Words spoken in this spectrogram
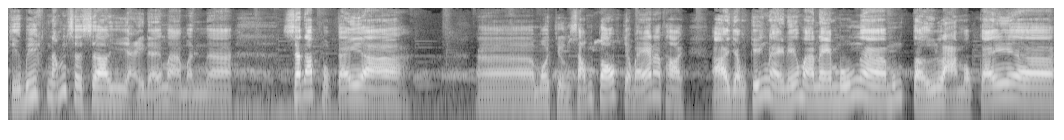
chỉ biết nắm sơ sơ như vậy để mà mình à, set up một cái à, à, môi trường sống tốt cho bé nó thôi. À, dòng kiến này nếu mà anh em muốn à, muốn tự làm một cái à,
